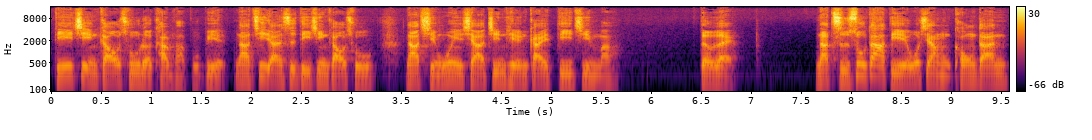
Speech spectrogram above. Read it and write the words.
低进高出的看法不变。那既然是低进高出，那请问一下，今天该低进吗？对不对？那指数大跌，我想空单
